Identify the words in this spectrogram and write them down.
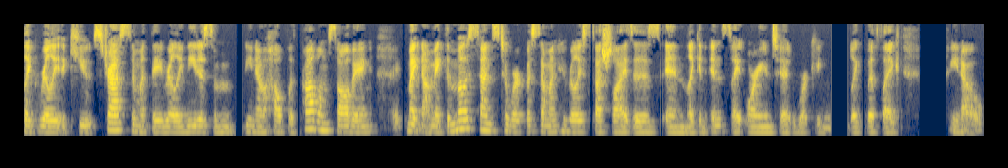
like really acute stress and what they really need is some, you know, help with problem solving, might not make the most sense to work with someone who really specializes in like an insight oriented working like with like, you know,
